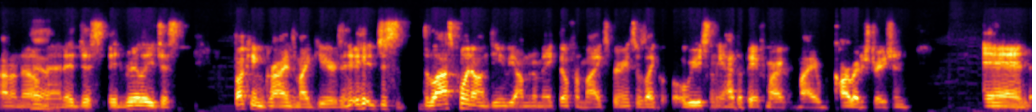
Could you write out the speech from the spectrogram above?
I don't know, Yeah. man. It just it really just fucking grinds my gears. And it, just the last point on DMV I'm gonna make though from my experience was like recently I had to pay for my my car registration. And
